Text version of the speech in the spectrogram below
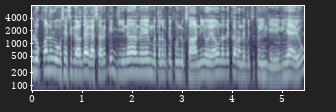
ਲੋਕਾਂ ਨੂੰ ਰੋਸ ਇਸ ਗੱਲ ਦਾ ਹੈਗਾ ਸਰ ਕਿ ਜਿਨ੍ਹਾਂ ਦੇ ਮਤਲਬ ਕਿ ਕੋਈ ਨੁਕਸਾਨ ਨਹੀਂ ਹੋਇਆ ਉਹਨਾਂ ਦੇ ਘਰਾਂ ਦੇ ਵਿੱਚ ਤੁਸੀਂ ਗਏ ਵੀ ਹੈ ਹੋ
